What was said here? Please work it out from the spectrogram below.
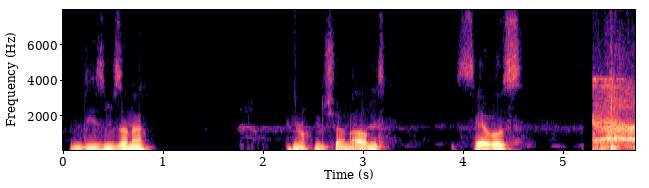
In diesem Sinne, noch einen schönen Abend. Servus. No!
